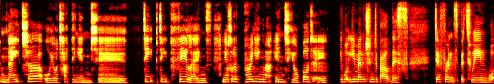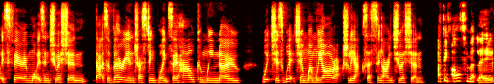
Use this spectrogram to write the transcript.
nature or you're tapping into deep, deep feelings and you're sort of bringing that into your body what you mentioned about this difference between what is fear and what is intuition, that's a very interesting point. So, how can we know which is which and when we are actually accessing our intuition? I think ultimately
